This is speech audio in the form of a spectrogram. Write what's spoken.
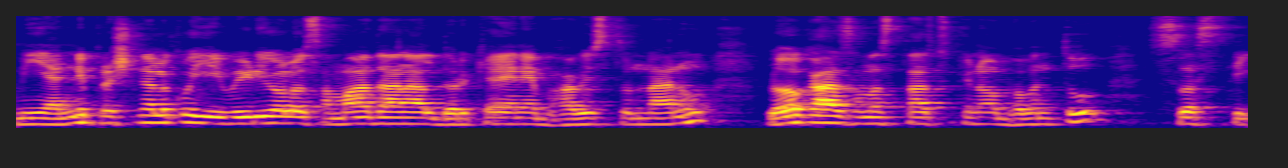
మీ అన్ని ప్రశ్నలకు ఈ వీడియోలో సమాధానాలు దొరికాయనే భావిస్తున్నాను. లోకా సమస్తాసుకినో భవంతు. స్వస్తి.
